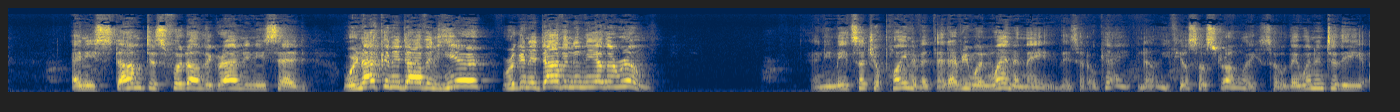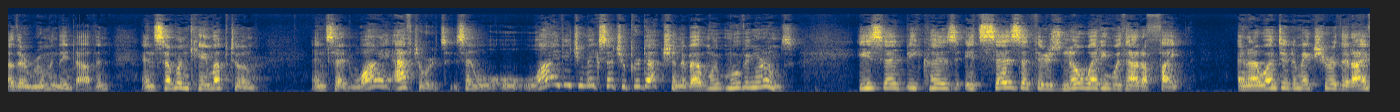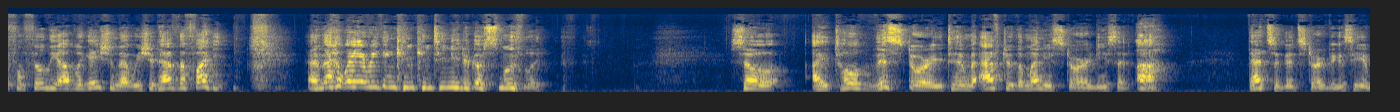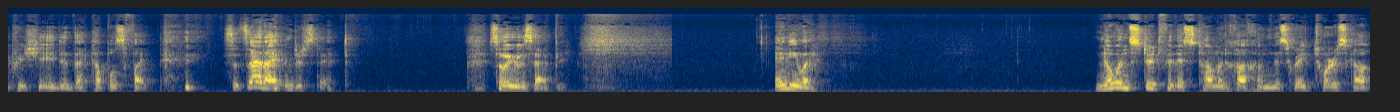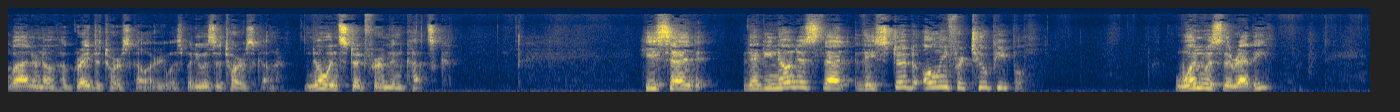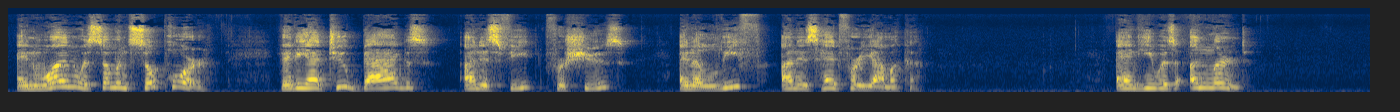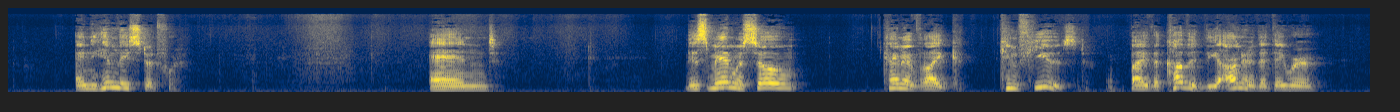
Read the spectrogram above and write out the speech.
And he stomped his foot on the ground and he said, We're not going to daven here, we're going to daven in the other room. And he made such a point of it that everyone went and they, they said, Okay, you know, he feels so strongly. So they went into the other room and they davened. And someone came up to him and said, Why afterwards? He said, Why did you make such a production about moving rooms? He said, Because it says that there's no wedding without a fight. And I wanted to make sure that I fulfilled the obligation that we should have the fight. And that way everything can continue to go smoothly. So I told this story to him after the money story, and he said, Ah, that's a good story because he appreciated that couple's fight. so that I understand. so he was happy. Anyway, no one stood for this Talmud Chacham, this great Torah scholar. Well, I don't know how great a Torah scholar he was, but he was a Torah scholar. No one stood for him in Kutsk. He said that he noticed that they stood only for two people. One was the Rebbe, and one was someone so poor that he had two bags on his feet for shoes and a leaf on his head for yarmulke. And he was unlearned. And him they stood for. And this man was so kind of like confused by the kavod, the honor that they were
